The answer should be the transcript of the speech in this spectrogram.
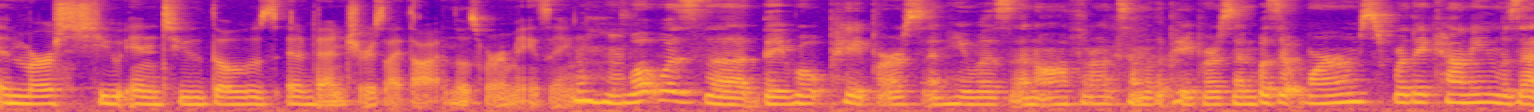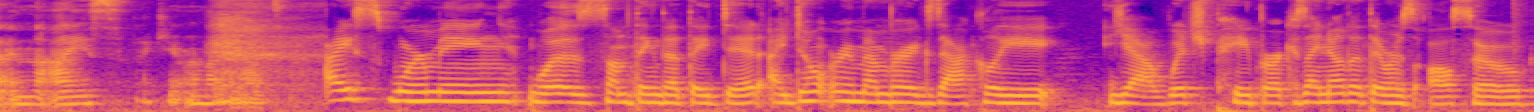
immersed you into those adventures, I thought, and those were amazing. Mm-hmm. What was the they wrote papers and he was an author on some of the papers and was it worms were they counting? Was that in the ice? I can't remember that. Ice worming was something that they did. I don't remember exactly yeah, which paper, because I know that there was also,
